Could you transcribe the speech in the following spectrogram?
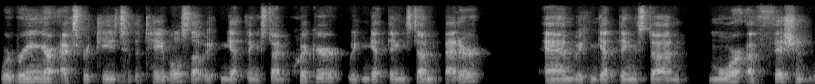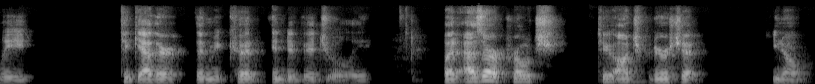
we're bringing our expertise to the table so that we can get things done quicker, we can get things done better, and we can get things done more efficiently together than we could individually. But as our approach to entrepreneurship, you know,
